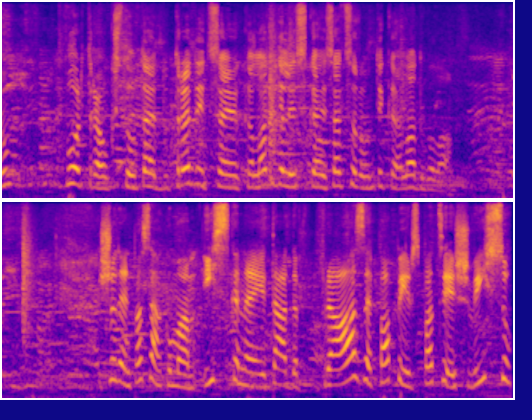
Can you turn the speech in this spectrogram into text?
nu, portrauks to tādu tradīciju, ka latgaliskais atceru un tikai latgulā. Šodien pasākumā izskanēja tāda frāze: papīrs pacieš visu,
